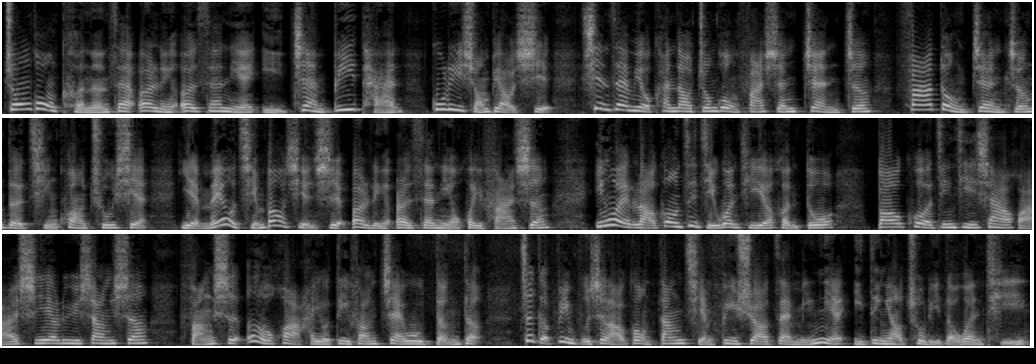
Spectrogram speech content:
中共可能在二零二三年以战逼谈，顾立雄表示，现在没有看到中共发生战争、发动战争的情况出现，也没有情报显示二零二三年会发生，因为老共自己问题也很多。包括经济下滑、失业率上升、房市恶化，还有地方债务等等，这个并不是老共当前必须要在明年一定要处理的问题。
